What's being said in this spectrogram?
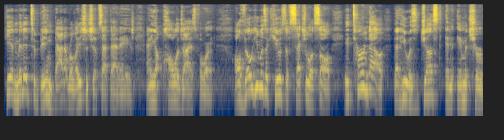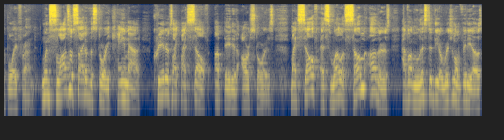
he admitted to being bad at relationships at that age and he apologized for it. Although he was accused of sexual assault, it turned out that he was just an immature boyfriend. When Slazo's side of the story came out, creators like myself updated our stories. Myself, as well as some others, have unlisted the original videos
